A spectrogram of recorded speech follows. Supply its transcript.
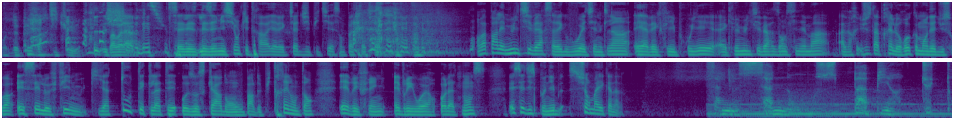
Bon, Depuis, j'articule. Bah voilà. C'est les, les émissions qui travaillent avec ChatGPT, elles sont pas très fières. On va parler multiverse avec vous, Étienne Klein, et avec Philippe Rouillet, avec le multiverse dans le cinéma, juste après le recommandé du soir. Et c'est le film qui a tout éclaté aux Oscars, dont on vous parle depuis très longtemps, Everything, Everywhere, All at Once. Et c'est disponible sur MyCanal. Ça ne s'annonce pas bien du tout.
